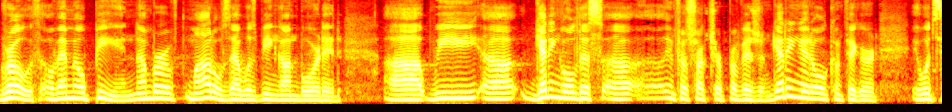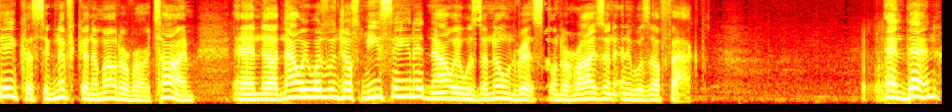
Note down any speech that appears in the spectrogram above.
growth of MLP in number of models that was being onboarded, uh, we uh, getting all this uh, infrastructure provision, getting it all configured, it would take a significant amount of our time. And uh, now it wasn't just me saying it, now it was a known risk on the horizon and it was a fact. And then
